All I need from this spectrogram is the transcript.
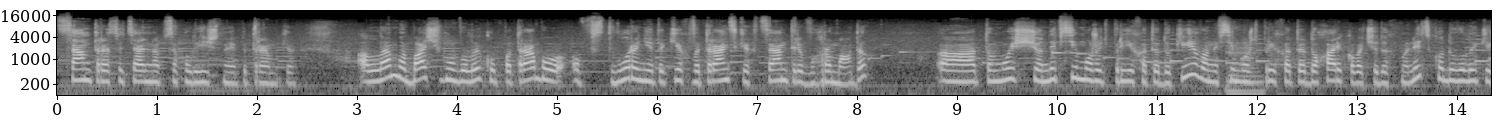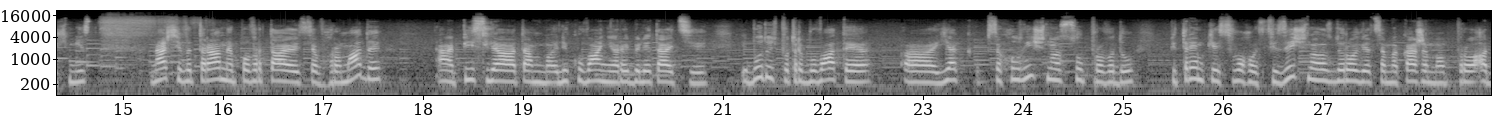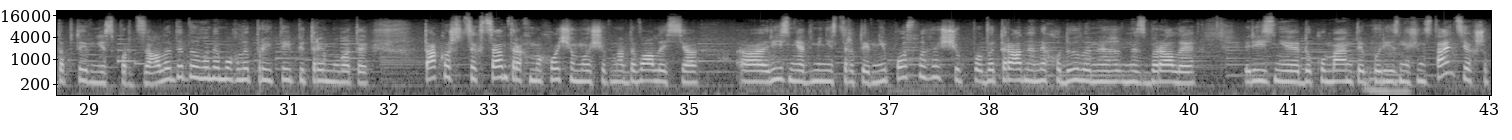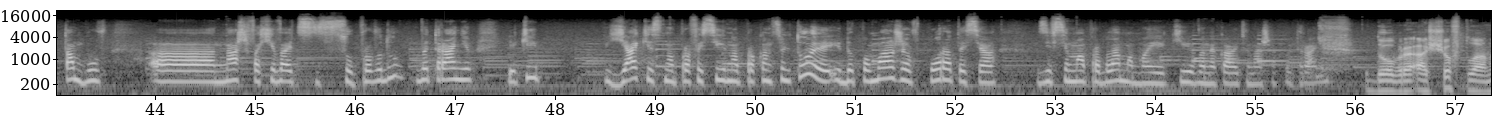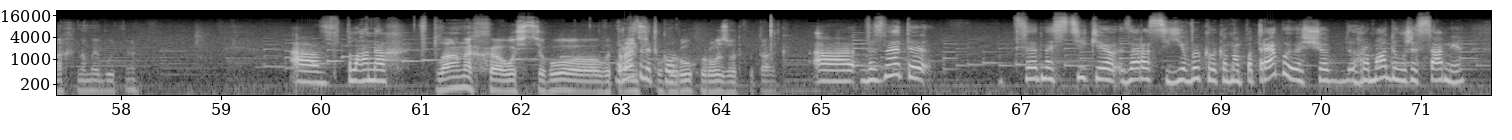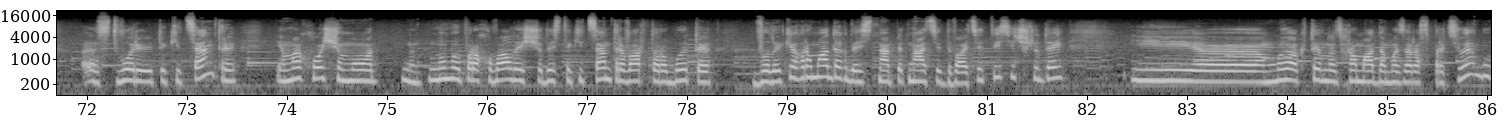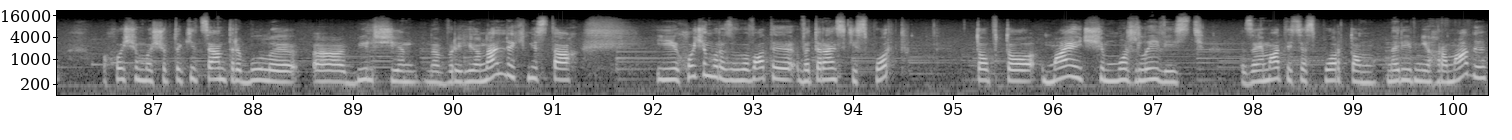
центри соціально-психологічної підтримки. Але ми бачимо велику потребу в створенні таких ветеранських центрів в громадах, тому що не всі можуть приїхати до Києва, не всі Мгм. можуть приїхати до Харкова чи до Хмельницького, до великих міст. Наші ветерани повертаються в громади після там лікування, реабілітації і будуть потребувати як психологічного супроводу, підтримки свого фізичного здоров'я. Це ми кажемо про адаптивні спортзали, де би вони могли прийти підтримувати. Також в цих центрах ми хочемо, щоб надавалися різні адміністративні послуги, щоб ветерани не ходили, не, не збирали різні документи по різних інстанціях, щоб там був е, наш фахівець з супроводу ветеранів, який якісно, професійно проконсультує і допоможе впоратися зі всіма проблемами, які виникають у наших ветеранів. Добре, а що в планах на майбутнє? А в планах, В планах ось цього ветеранського Розвитку? руху, розвитку, так. А, ви знаєте, це настільки зараз є викликано потребою, що громади вже самі е, створюють такі центри, і ми хочемо. Ну, ми порахували, що десь такі центри варто робити в великих громадах, десь на 15-20 тисяч людей. І е, ми активно з громадами зараз працюємо. Хочемо, щоб такі центри були е, більші в регіональних містах. І хочемо розвивати ветеранський спорт, тобто, маючи можливість займатися спортом на рівні громади.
